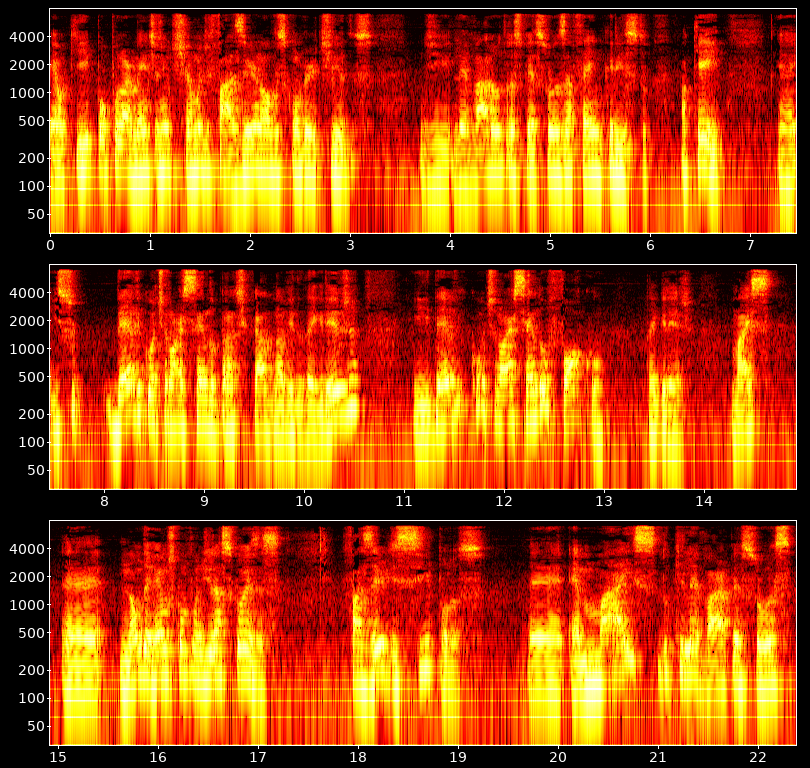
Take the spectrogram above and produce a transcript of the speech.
É o que popularmente a gente chama de fazer novos convertidos, de levar outras pessoas à fé em Cristo. Ok, é, isso deve continuar sendo praticado na vida da igreja e deve continuar sendo o foco da igreja. Mas é, não devemos confundir as coisas. Fazer discípulos é, é, mais do que levar pessoas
